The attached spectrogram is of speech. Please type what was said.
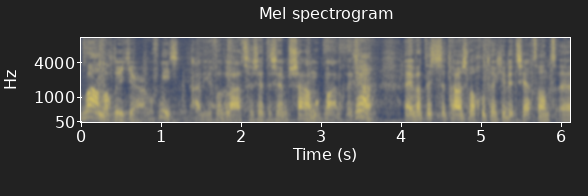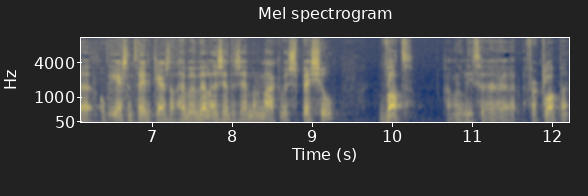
maandag dit jaar, of niet? Nou, in ieder geval de laatste ZSM samen op maandag dit Ja. jaar. Nee, wat is het trouwens wel goed dat je dit zegt, want eh, op eerste en tweede kerstdag hebben we wel een ZSM, maar dan maken we special. Wat? Gaan we nog niet eh, verklappen.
